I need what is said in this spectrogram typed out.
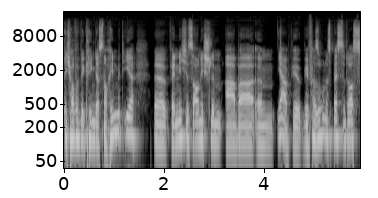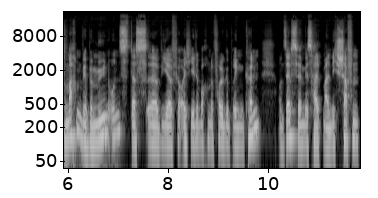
ich hoffe, wir kriegen das noch hin mit ihr. Äh, wenn nicht, ist auch nicht schlimm. Aber ähm, ja, wir, wir versuchen das Beste draus zu machen. Wir bemühen uns, dass äh, wir für euch jede Woche eine Folge bringen können. Und selbst wenn wir es halt mal nicht schaffen,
